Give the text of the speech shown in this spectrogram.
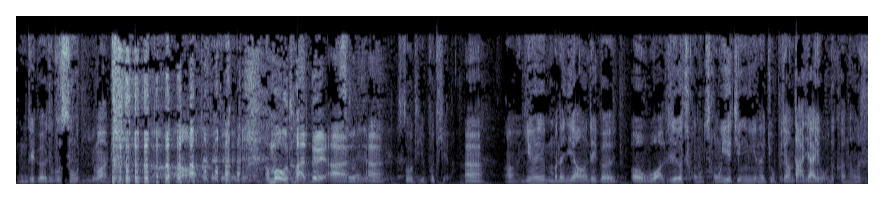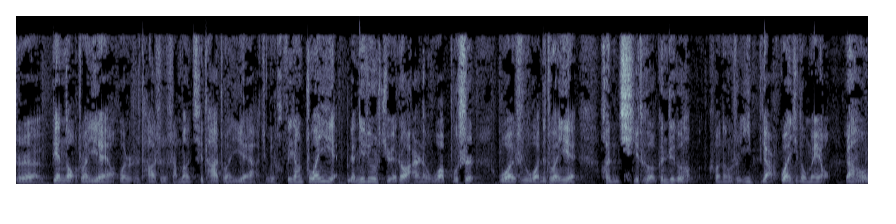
你这个这不宿敌吗？这个 啊，对对对对对，某团队啊，嗯宿敌不提了。嗯嗯，因为牡丹江这个，呃，我的这个从从业经历呢，就不像大家有的可能是编导专业呀，或者是他是什么其他专业呀，就是非常专业，人家就是学这玩意儿的。我不是，我是我的专业很奇特，跟这个可能是一点儿关系都没有。然后，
